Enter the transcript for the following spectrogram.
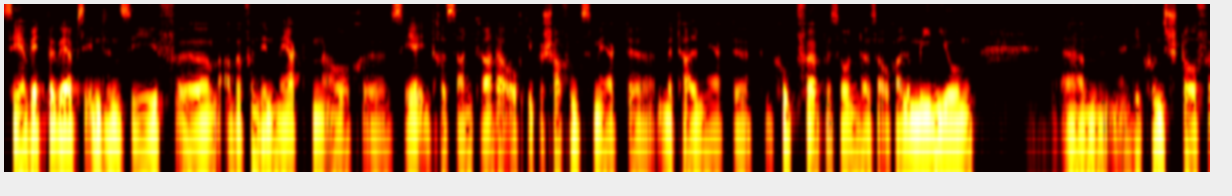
sehr wettbewerbsintensiv, äh, aber von den Märkten auch äh, sehr interessant, gerade auch die Beschaffungsmärkte, Metallmärkte, Kupfer besonders, auch Aluminium, ähm, die Kunststoffe,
